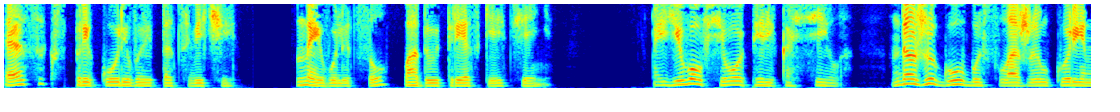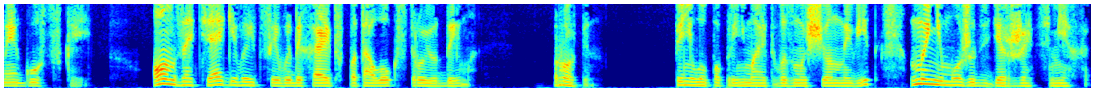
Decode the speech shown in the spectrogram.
Эссекс прикуривает от свечи. На его лицо падают резкие тени. Его всего перекосило. Даже губы сложил куриной гуской. Он затягивается и выдыхает в потолок струю дыма. Робин. Пенелопа принимает возмущенный вид, но не может сдержать смеха.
